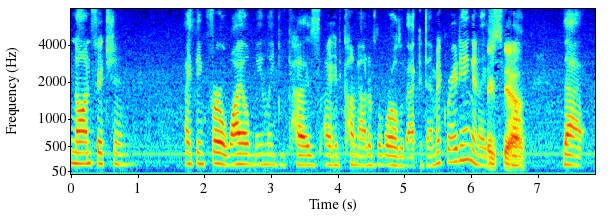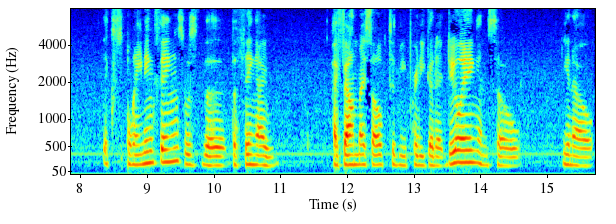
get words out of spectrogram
nonfiction i think for a while mainly because i had come out of the world of academic writing and i just Yeah. felt that explaining things was the the thing i i found myself to be pretty good at doing and so you know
